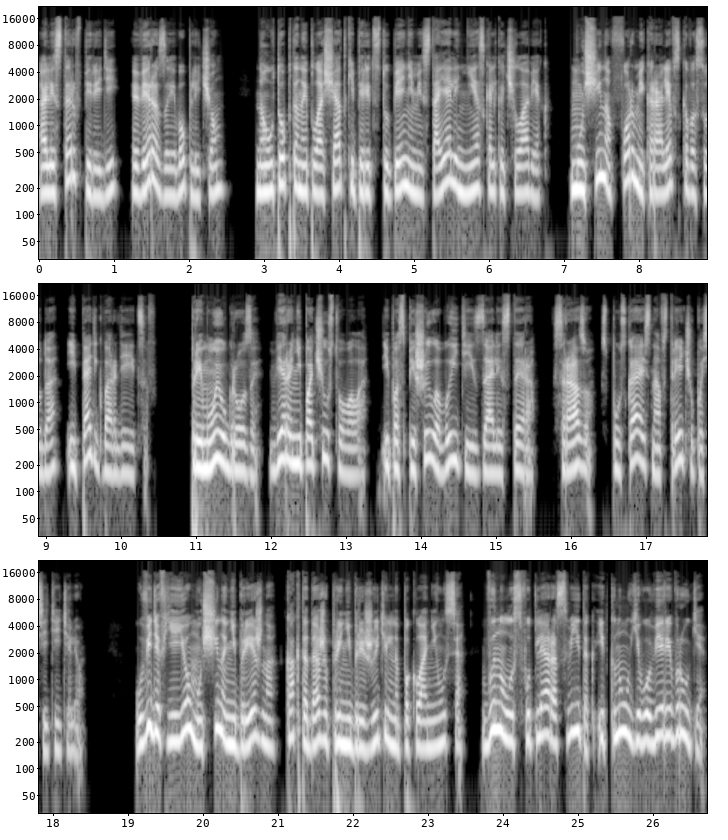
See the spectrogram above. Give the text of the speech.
Алистер впереди, Вера за его плечом. На утоптанной площадке перед ступенями стояли несколько человек. Мужчина в форме королевского суда и пять гвардейцев. Прямой угрозы Вера не почувствовала и поспешила выйти из-за Алистера, сразу спускаясь навстречу посетителю. Увидев ее, мужчина небрежно, как-то даже пренебрежительно поклонился, вынул из футляра свиток и ткнул его Вере в руки.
